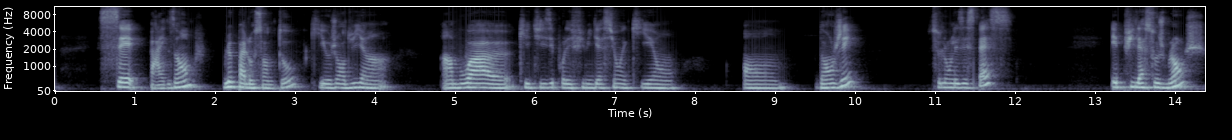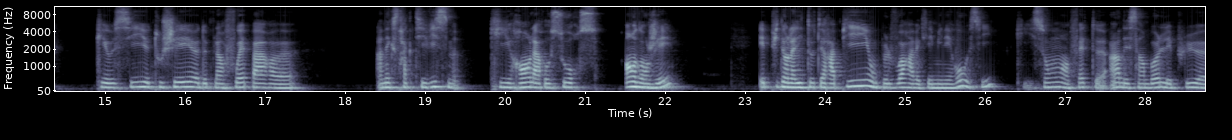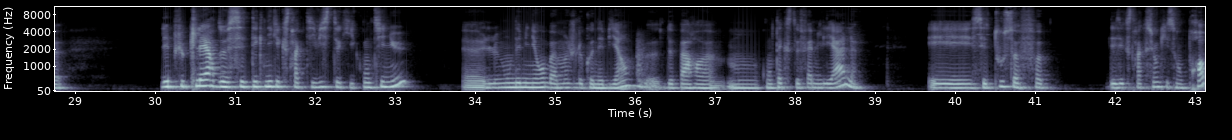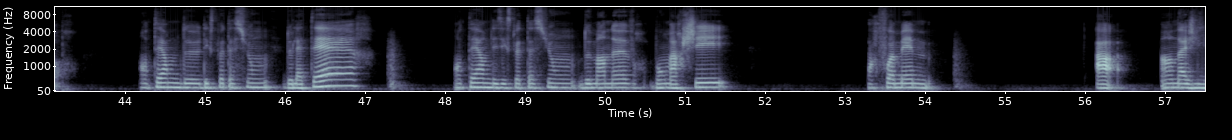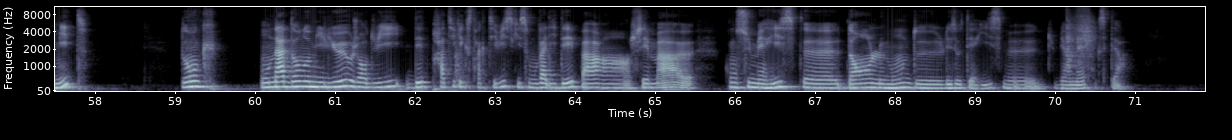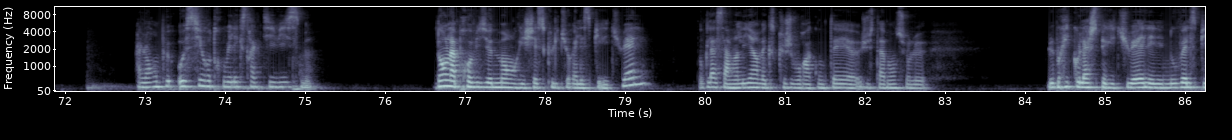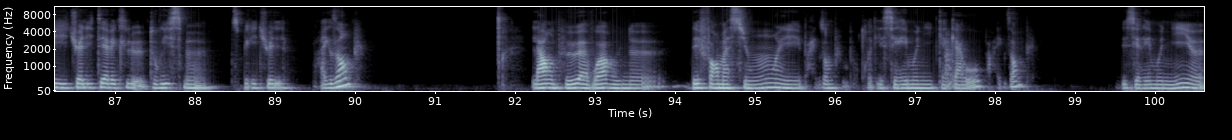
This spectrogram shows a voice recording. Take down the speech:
c'est par exemple le Palo Santo, qui est aujourd'hui un, bois euh, qui est utilisé pour les fumigations et qui est en, danger selon les espèces. Et puis la sauge blanche, qui est aussi touchée de plein fouet par euh, un extractivisme qui rend la ressource en danger. Et puis dans la lithothérapie, on peut le voir avec les minéraux aussi, qui sont en fait un des symboles les plus euh, les plus clairs de ces techniques extractivistes qui continuent, Euh, le monde des minéraux, bah, moi je le connais bien euh, de par euh, mon contexte familial. Et c'est tout sauf des extractions qui sont propres en termes d'exploitation de, la terre, en termes des exploitations de main-d'œuvre bon marché, parfois même à un âge limite. Donc, on a dans nos milieux aujourd'hui des pratiques extractivistes qui sont validées par un schéma euh, consumériste euh, dans le monde de l'ésotérisme, euh, du bien-être, etc. Alors on peut aussi retrouver l'extractivisme dans l'approvisionnement en richesses culturelles et spirituelles. Donc là, ça a un lien avec ce que je vous racontais juste avant sur le, le bricolage spirituel et les nouvelles spiritualités avec le tourisme spirituel par exemple. Là, on peut avoir une euh, déformation et par exemple, on peut trouver les cérémonies de cacao, par exemple, des cérémonies euh,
